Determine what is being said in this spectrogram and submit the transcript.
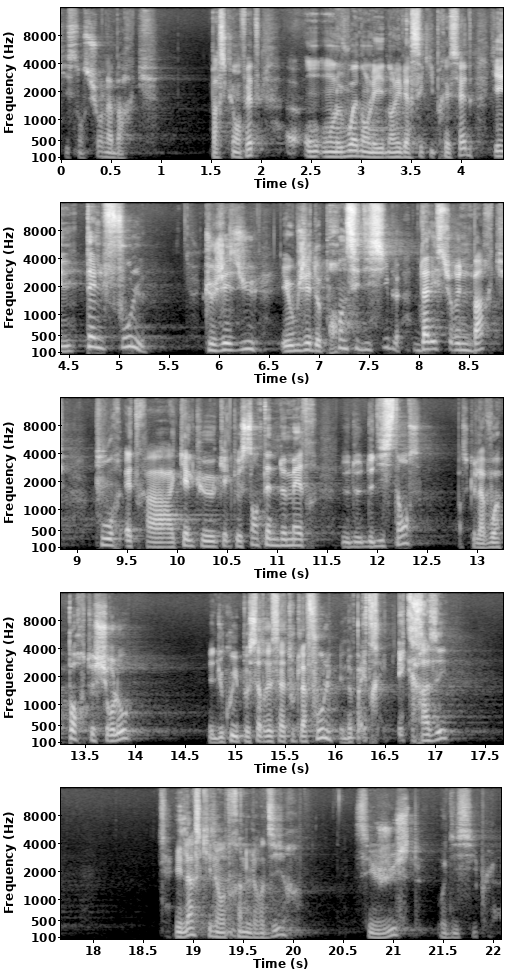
qui sont sur la barque. Parce qu'en fait, on, le voit dans les, dans les versets qui précèdent, il y a une telle foule que Jésus est obligé de prendre ses disciples, d'aller sur une barque pour être à quelques, centaines de mètres de, distance, parce que la voie porte sur l'eau, et du coup il peut s'adresser à toute la foule et ne pas être écrasé et là, ce qu'il est en train de leur dire, c'est juste aux disciples.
